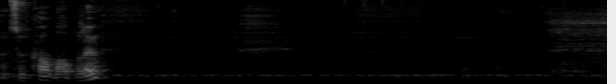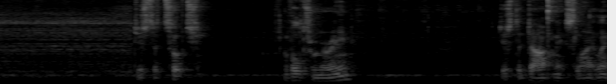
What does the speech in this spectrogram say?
And some cobalt blue. Just a touch of ultramarine, just to darken it slightly.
